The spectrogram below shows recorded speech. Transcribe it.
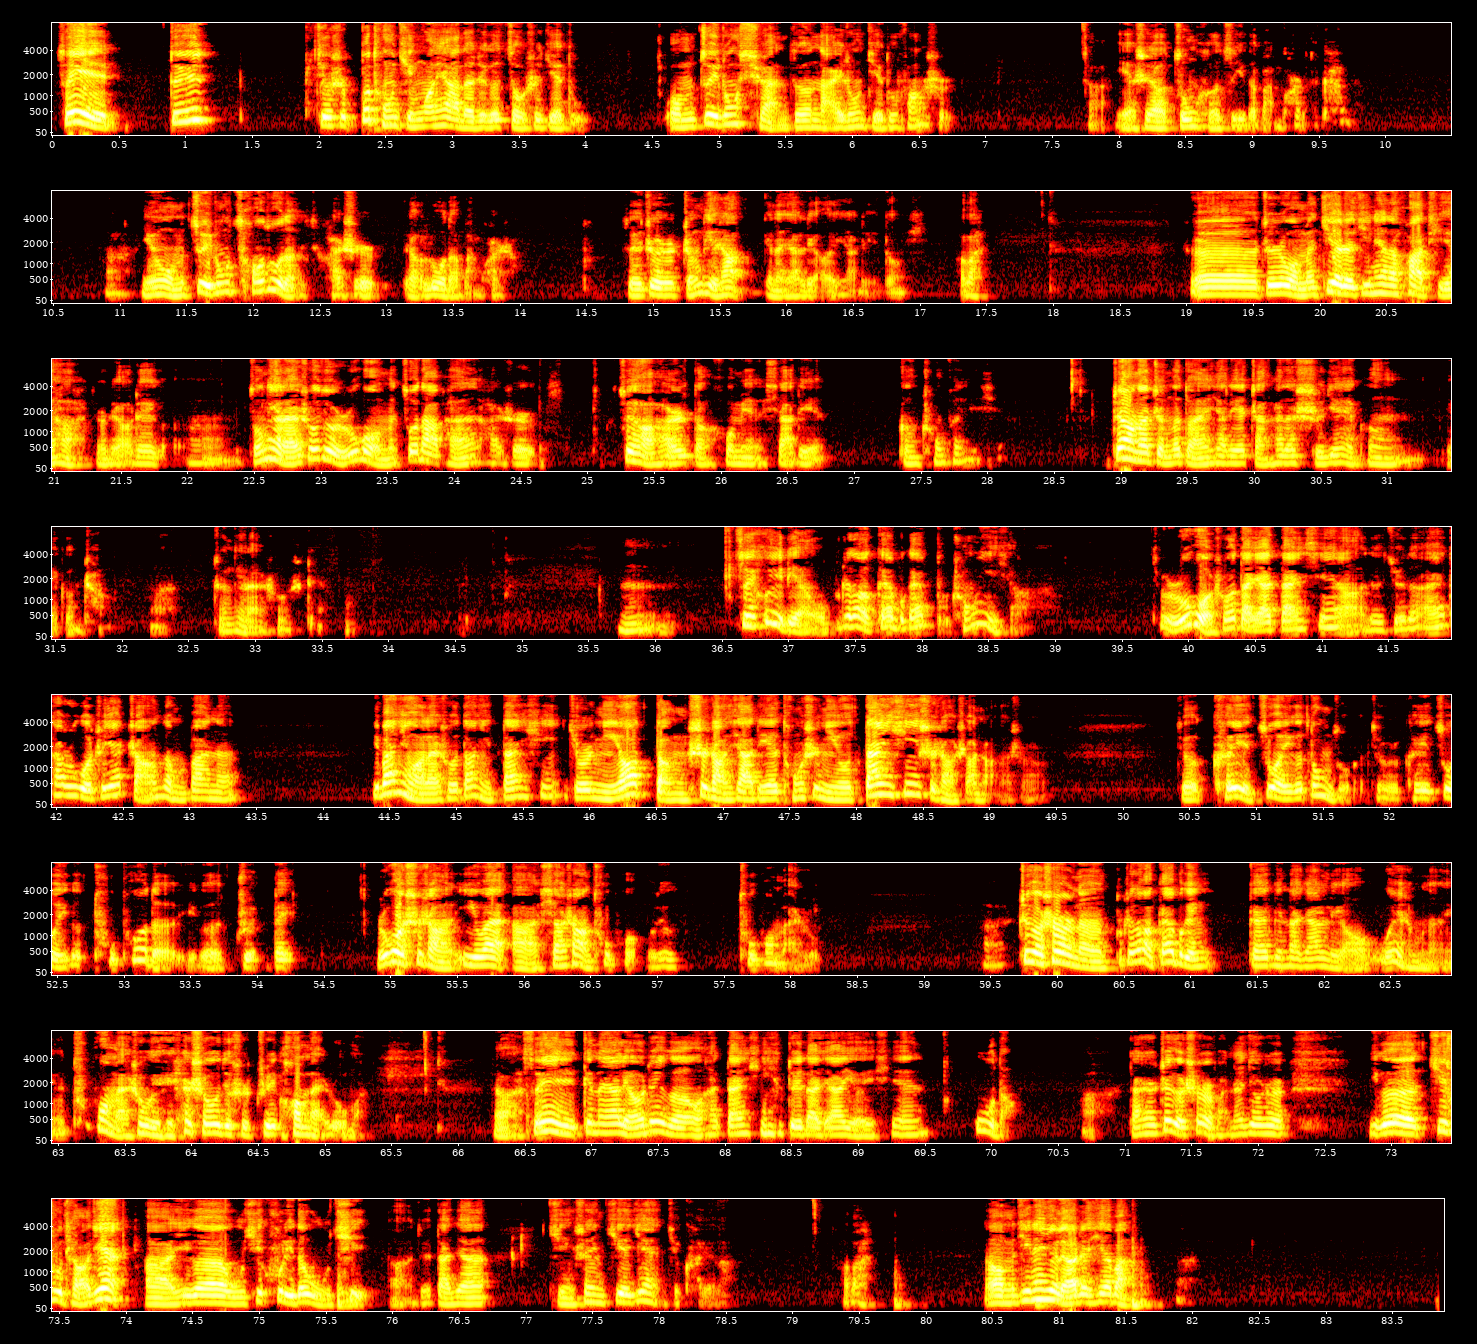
所以对于就是不同情况下的这个走势解读，我们最终选择哪一种解读方式啊，也是要综合自己的板块来看的啊，因为我们最终操作的还是要落到板块上，所以这是整体上跟大家聊一下这些东西，好吧？呃，这是我们借着今天的话题哈，就聊这个。嗯，总体来说就是，如果我们做大盘，还是最好还是等后面下跌更充分一些。这样呢，整个短线下跌展开的时间也更也更长啊。整体来说是这样。嗯，最后一点，我不知道该不该补充一下。就如果说大家担心啊，就觉得哎，它如果直接涨怎么办呢？一般情况来说，当你担心，就是你要等市场下跌，同时你又担心市场上涨的时候，就可以做一个动作，就是可以做一个突破的一个准备。如果市场意外啊向上突破，我就突破买入啊。这个事儿呢，不知道该不该该跟大家聊，为什么呢？因为突破买入有些时候就是追高买入嘛，对吧？所以跟大家聊这个，我还担心对大家有一些误导啊。但是这个事儿反正就是一个技术条件啊，一个武器库里的武器啊，就大家谨慎借鉴就可以了，好吧？那我们今天就聊这些吧。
